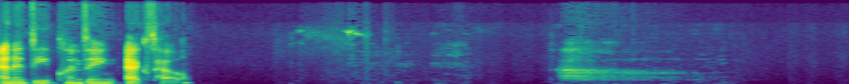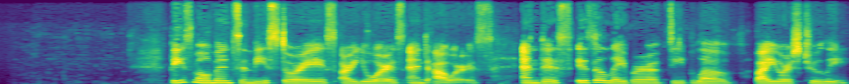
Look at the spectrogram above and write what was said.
and a deep cleansing exhale. These moments and these stories are yours and ours, and this is a labor of deep love by yours truly.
